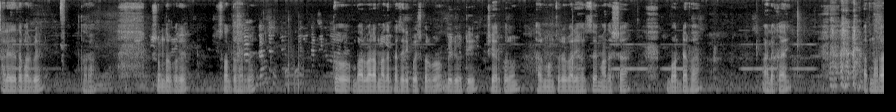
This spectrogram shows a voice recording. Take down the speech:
চালিয়ে যেতে পারবে, তারা সুন্দর করে চলতে পারবে। তো বারবার আপনাদের কাছে রিকোয়েস্ট করব ভিডিওটি শেয়ার করুন। আর মনসুরের বাড়ি হচ্ছে মাদাসা বড্ডাফা এলাকায়। আপনারা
